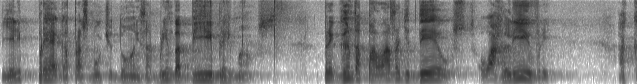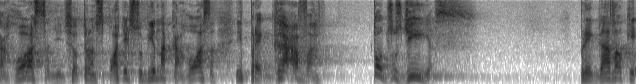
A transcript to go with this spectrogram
E ele prega para as multidões, abrindo a Bíblia, irmãos, pregando a palavra de Deus, ao ar livre. A carroça de seu transporte, ele subia na carroça e pregava todos os dias. Pregava o que?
